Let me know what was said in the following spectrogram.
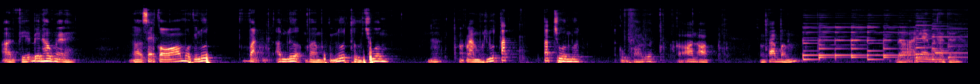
Ở phía bên hông này này, nó sẽ có một cái nút vặn âm lượng và một cái nút thử chuông. Đó. hoặc là một nút tắt tắt chuông luôn. Cũng có luôn, có on off. Chúng ta bấm. Đó, anh em có thể thấy.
